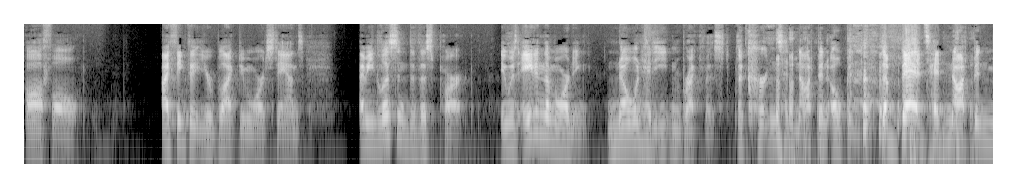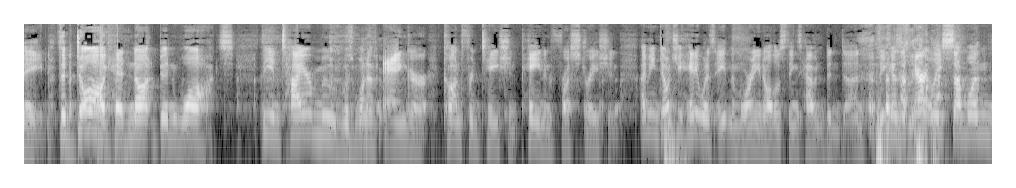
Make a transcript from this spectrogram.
awful. I think that your Black Doom Award stands. I mean, listen to this part. It was eight in the morning. No one had eaten breakfast. The curtains had not been opened. The beds had not been made. The dog had not been walked. The entire mood was one of anger, confrontation, pain, and frustration. I mean, don't you hate it when it's 8 in the morning and all those things haven't been done? Because apparently someone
